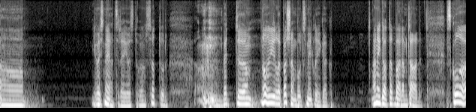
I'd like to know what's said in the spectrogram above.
uh, jo es neatcerējos to saturu. bet, uh, nu, arī, lai pašam būtu smieklīgāk. Anekdote apmēram tāda. Skolā,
